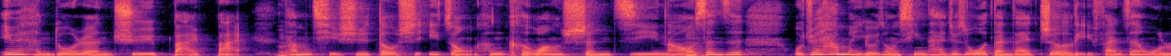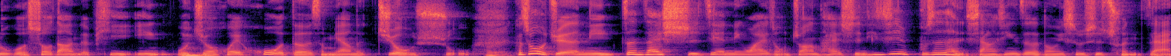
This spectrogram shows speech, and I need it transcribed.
因为很多人去拜拜，他们其实都是一种很渴望神机，然后甚至我觉得他们有一种心态，就是我等在这里，反正我如果受到你的庇应，我就会获得什么样的救赎。可是我觉得你正在实践另外一种状态是，你其实不是很相信这个东西是不是存在，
